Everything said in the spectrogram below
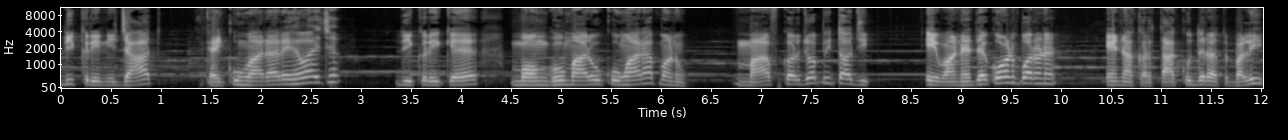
દીકરીની જાત કઈ કુંવારા રહેવાય છે? દીકરી કે મોંઘું મારું કુંવારાપણું, માફ કરજો પિતાજી, એવાને તે કોણ પરણે? એના કરતા કુદરત ભલી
